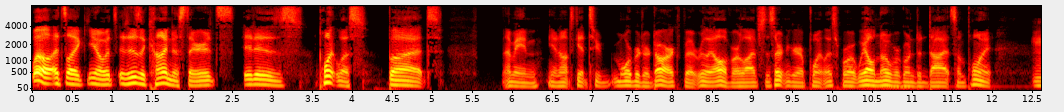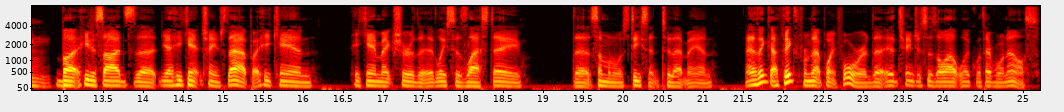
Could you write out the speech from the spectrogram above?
Well, it's like you know, it's it is a kindness there. It's it is pointless, but I mean, you know, not to get too morbid or dark, but really all of our lives to a certain degree are pointless. Where we all know we're going to die at some point, hmm but he decides that yeah, he can't change that, but he can he can make sure that at least his last day that someone was decent to that man. And I think I think from that point forward that it changes his whole outlook with everyone else.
